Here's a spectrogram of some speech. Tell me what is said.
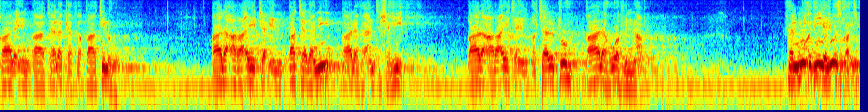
قال إن قاتلك فقاتله. قال أرأيت إن قتلني؟ قال فأنت شهيد. قال أرأيت إن قتلته؟ قال هو في النار. فالمؤذي يجوز قتله.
